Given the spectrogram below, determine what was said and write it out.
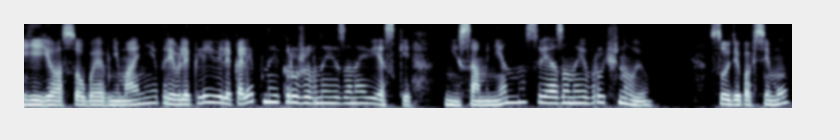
Ее особое внимание привлекли великолепные кружевные занавески, несомненно связанные вручную. Судя по всему,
